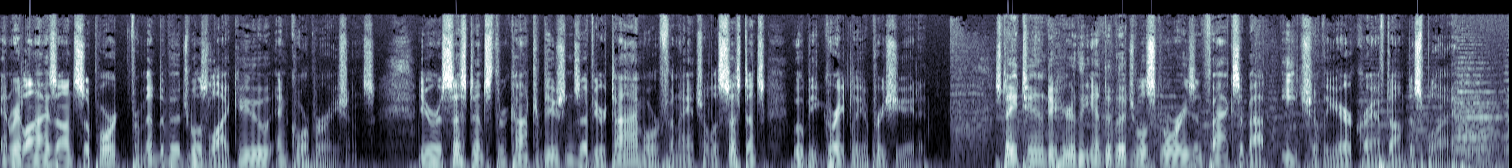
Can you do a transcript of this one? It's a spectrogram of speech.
and relies on support from individuals like you and corporations. Your assistance through contributions of your time or financial assistance will be greatly appreciated. Stay tuned to hear the individual stories and facts about each of the aircraft on display.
